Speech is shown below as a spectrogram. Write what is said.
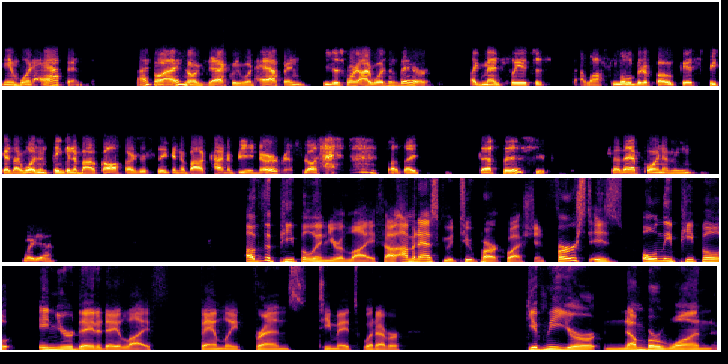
man, what happened? I know, I know exactly what happened. You just weren't. I wasn't there. Like mentally, it just I lost a little bit of focus because I wasn't thinking about golf. I was just thinking about kind of being nervous. So I was, so I was like, that's the issue. So at that point, I mean, well, yeah. Of the people in your life, I'm going to ask you a two part question. First is only people in your day to day life, family, friends, teammates, whatever. Give me your number one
